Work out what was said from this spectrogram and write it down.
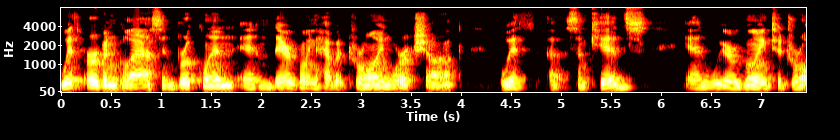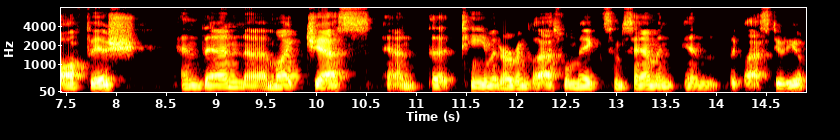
with Urban Glass in Brooklyn, and they're going to have a drawing workshop with uh, some kids, and we are going to draw fish. And then uh, Mike Jess and the team at Urban Glass will make some salmon in the glass studio.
